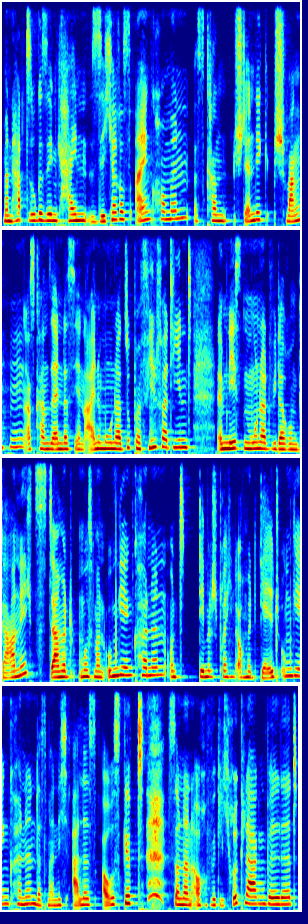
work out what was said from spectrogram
man hat so gesehen kein sicheres Einkommen. Es kann ständig schwanken. Es kann sein, dass ihr in einem Monat super viel verdient, im nächsten Monat wiederum gar nichts. Damit muss man umgehen können und dementsprechend auch mit Geld umgehen können, dass man nicht alles ausgibt, sondern auch wirklich Rücklagen bildet,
